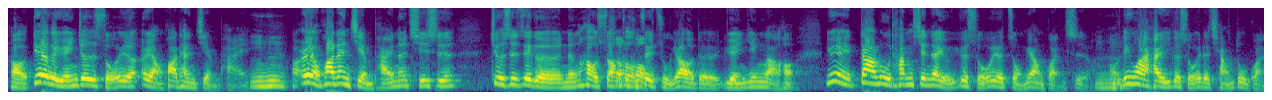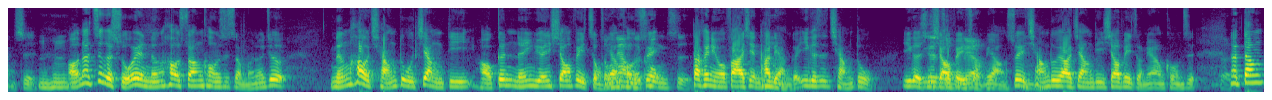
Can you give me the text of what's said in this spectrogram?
好，第二个原因就是所谓的二氧化碳减排。嗯。哼，二氧化碳减排呢，其实就是这个能耗双控最主要的原因了哈，因为大陆他们现在有一个所谓的总量管制了，哦，另外还有一个所谓的强度管制。嗯哼，好，那这个所谓的能耗双控是什么呢？就能耗强度降低，好，跟能源消费总量控制。大概你会发现，它两个，一个是强度，一个是消费总量。所以强度要降低，消费总量要控制。那当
